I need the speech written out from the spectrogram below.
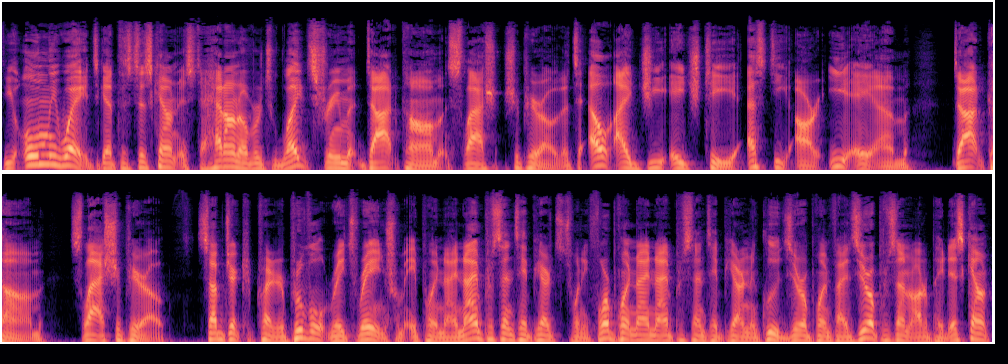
The only way to get this discount is to head on over to lightstream.com slash Shapiro. That's L-I-G-H-T-S-T-R-E-A-M dot com slash Shapiro. Subject to credit approval, rates range from 8.99% APR to 24.99% APR and include 0.50% autopay discount.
